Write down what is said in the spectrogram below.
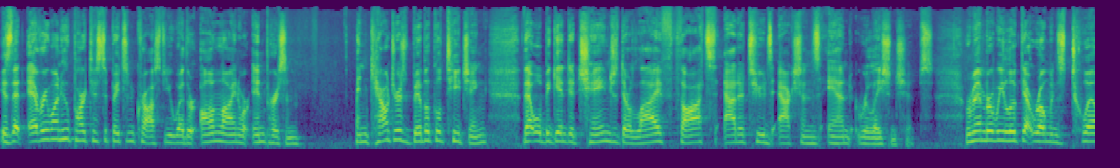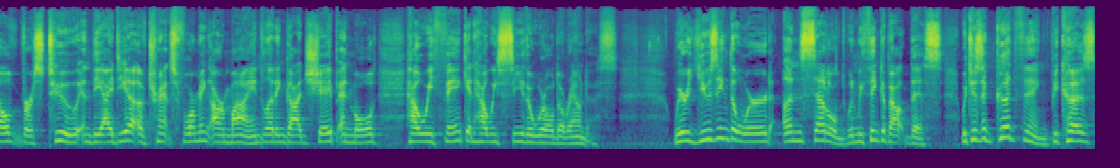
is that everyone who participates in Crossview, whether online or in person, encounters biblical teaching that will begin to change their life, thoughts, attitudes, actions, and relationships. Remember, we looked at Romans 12, verse 2, and the idea of transforming our mind, letting God shape and mold how we think and how we see the world around us. We're using the word unsettled when we think about this, which is a good thing because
